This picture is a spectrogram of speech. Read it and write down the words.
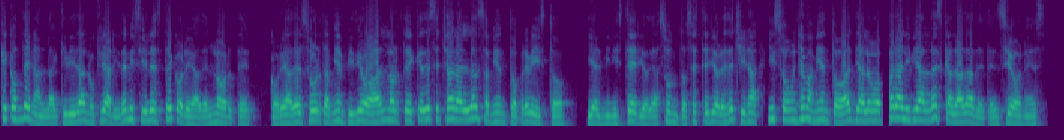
que condenan la actividad nuclear y de misiles de Corea del Norte. Corea del Sur también pidió al norte que desechara el lanzamiento previsto y el Ministerio de Asuntos Exteriores de China hizo un llamamiento al diálogo para aliviar la escalada de tensiones.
